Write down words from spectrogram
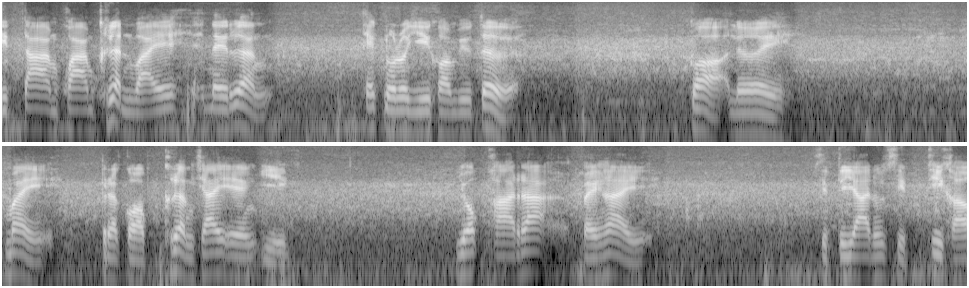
ติดตามความเคลื่อนไหวในเรื่องเทคโนโลยีคอมพิวเตอร์ ก็เลย ไม่ประกอบเครื่องใช้เองอีก ยกภาระไปให้สิทธิยานุสิทธิ์ที่เขา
